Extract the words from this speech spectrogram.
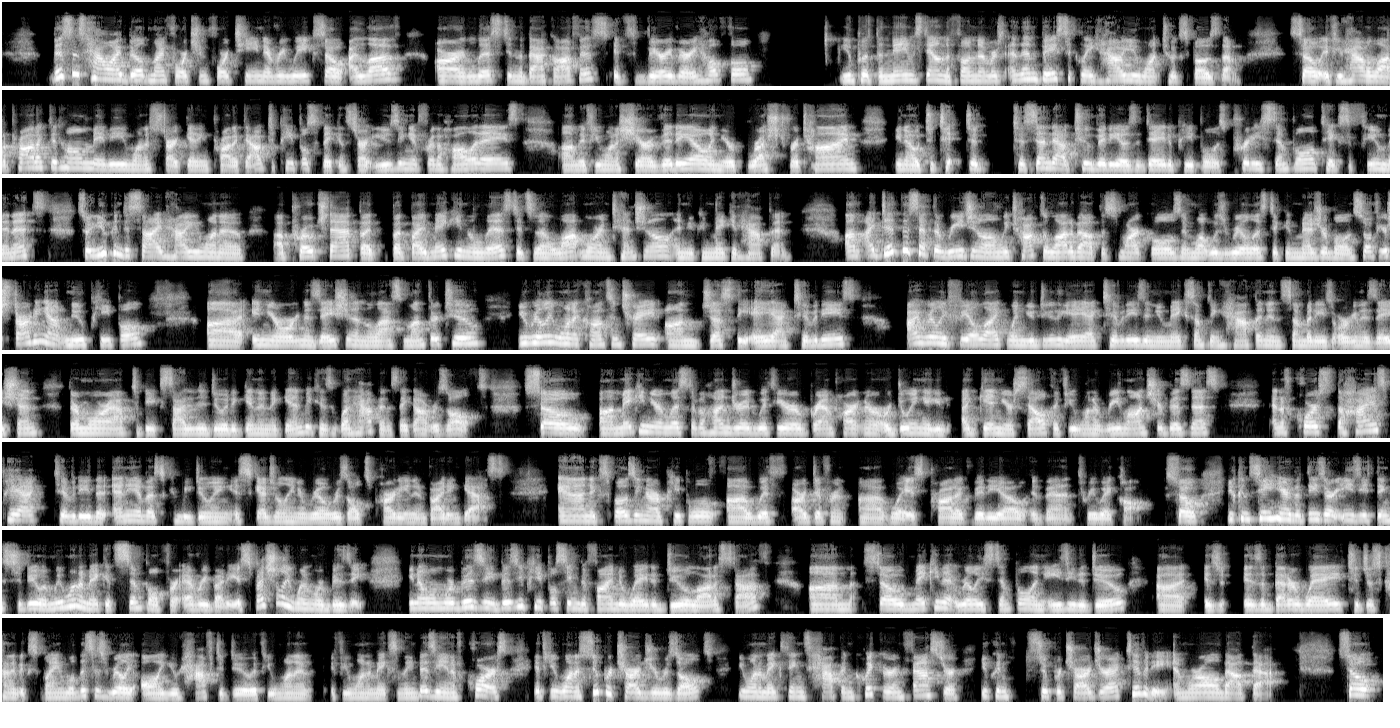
This is how i build my fortune 14 every week. So i love our list in the back office. It's very very helpful. You put the names down the phone numbers and then basically how you want to expose them. So if you have a lot of product at home maybe you want to start getting product out to people so they can start using it for the holidays. Um, if you want to share a video and you're rushed for time you know to, t- to to send out two videos a day to people is pretty simple it takes a few minutes. So you can decide how you want to approach that but but by making the list it's a lot more intentional and you can make it happen. Um, i did this at the regional and we talked a lot about the smart goals and what was realistic and measurable. And so if you're starting out new people uh, in your organization in the last month or two you really want to concentrate on just the a activities I really feel like when you do the A activities and you make something happen in somebody's organization, they're more apt to be excited to do it again and again because what happens? They got results. So, uh, making your list of 100 with your brand partner or doing it again yourself if you want to relaunch your business. And of course, the highest pay activity that any of us can be doing is scheduling a real results party and inviting guests and exposing our people uh, with our different uh, ways product, video, event, three way call. So you can see here that these are easy things to do, and we want to make it simple for everybody, especially when we're busy. You know, when we're busy, busy people seem to find a way to do a lot of stuff. Um, so making it really simple and easy to do uh, is is a better way to just kind of explain. Well, this is really all you have to do if you want to if you want to make something busy. And of course, if you want to supercharge your results, you want to make things happen quicker and faster. You can supercharge your activity, and we're all about that. So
